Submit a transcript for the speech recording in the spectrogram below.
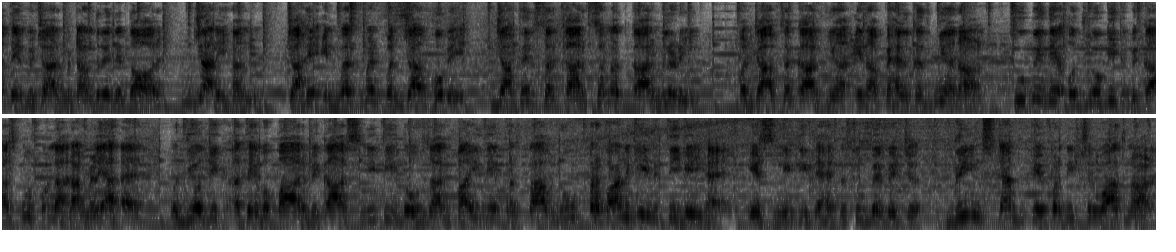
ਅਤੇ ਵਿਚਾਰ ਵਟਾਂਦਰੇ ਦੇ ਦੌਰ ਜਾਰੀ ਹਨ। ਚਾਹੇ ਇਨਵੈਸਟਮੈਂਟ ਪੰਜਾਬ ਹੋਵੇ ਜਾਂ ਫਿਰ ਸਰਕਾਰ ਸਨਅਤਕਾਰ ਮਿਲਣੀ ਪੰਜਾਬ ਸਰਕਾਰ ਦੀਆਂ ਇਹਨਾਂ ਪਹਿਲ ਕਦਮੀਆਂ ਨਾਲ ਸੂਬੇ ਦੇ ਉਦਯੋਗਿਕ ਵਿਕਾਸ ਨੂੰ ਹੁਲਾਰਾ ਮਿਲਿਆ ਹੈ। ਉਦਯੋਗਿਕ ਅਤੇ ਵਪਾਰ ਵਿਕਾਸ ਨੀਤੀ 2022 ਦੇ ਪ੍ਰਸਤਾਵ ਨੂੰ ਪ੍ਰਵਾਨਗੀ ਦਿੱਤੀ ਗਈ ਹੈ। ਇਸ ਨੀਤੀ ਤਹਿਤ ਸੂਬੇ ਵਿੱਚ ਗ੍ਰੀਨ ਸਟੈਂਪ ਪੇਪਰ ਦੀ ਸ਼ੁਰੂਆਤ ਨਾਲ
